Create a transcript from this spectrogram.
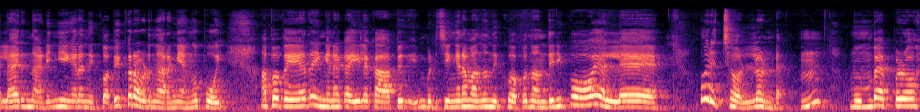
എല്ലാവരും നടുങ്ങി ഇങ്ങനെ നിൽക്കുക വിക്രം അവിടെ നിന്ന് ഇറങ്ങി അങ്ങ് പോയി. അപ്പോൾ വേദ ഇങ്ങനെ കയ്യിൽ കാപ്പി പിടിച്ച് ഇങ്ങനെ വന്ന് നിൽക്കും അപ്പോൾ നന്ദിനി പോയല്ലേ? ഒരു ചൊല്ലുണ്ട്. മുമ്പ് എപ്പോഴോ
